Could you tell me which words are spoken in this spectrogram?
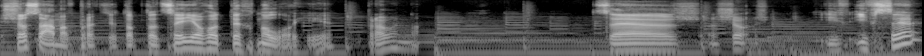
що саме в проекті? Тобто, це його технології, правильно? Це що, і, і все?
